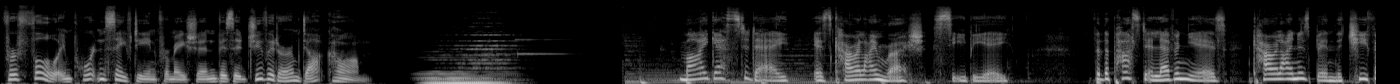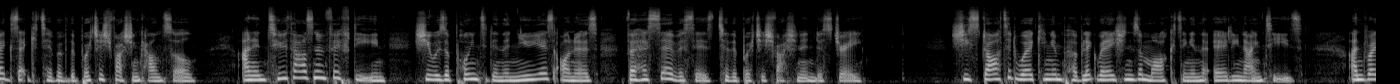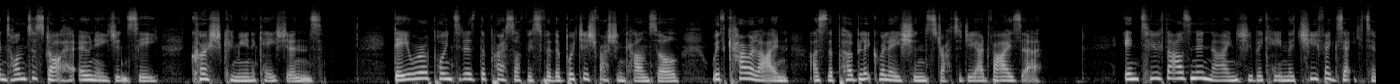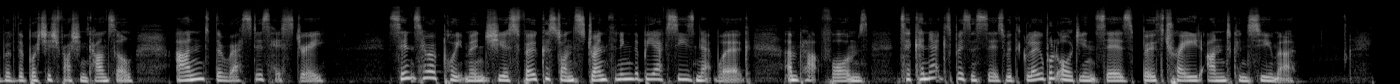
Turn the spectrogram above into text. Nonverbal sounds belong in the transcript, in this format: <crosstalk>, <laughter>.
For full important safety information, visit juvederm.com. My guest today is Caroline Rush, CBE. For the past 11 years, Caroline has been the Chief Executive of the British Fashion Council, and in 2015, she was appointed in the New Year's Honours for her services to the British fashion industry. She started working in public relations and marketing in the early 90s and went on to start her own agency, Crush Communications. They were appointed as the press office for the British Fashion Council, with Caroline as the public relations strategy advisor. In 2009, she became the chief executive of the British Fashion Council, and the rest is history. Since her appointment, she has focused on strengthening the BFC's network and platforms to connect businesses with global audiences, both trade and consumer.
